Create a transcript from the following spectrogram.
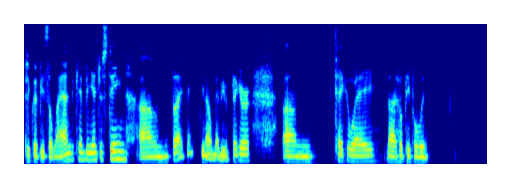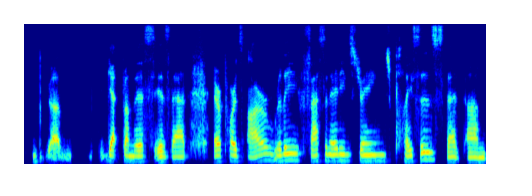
particular piece of land can be interesting um, but i think you know maybe bigger um, takeaway that I hope people would um, get from this is that airports are really fascinating, strange places that um,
